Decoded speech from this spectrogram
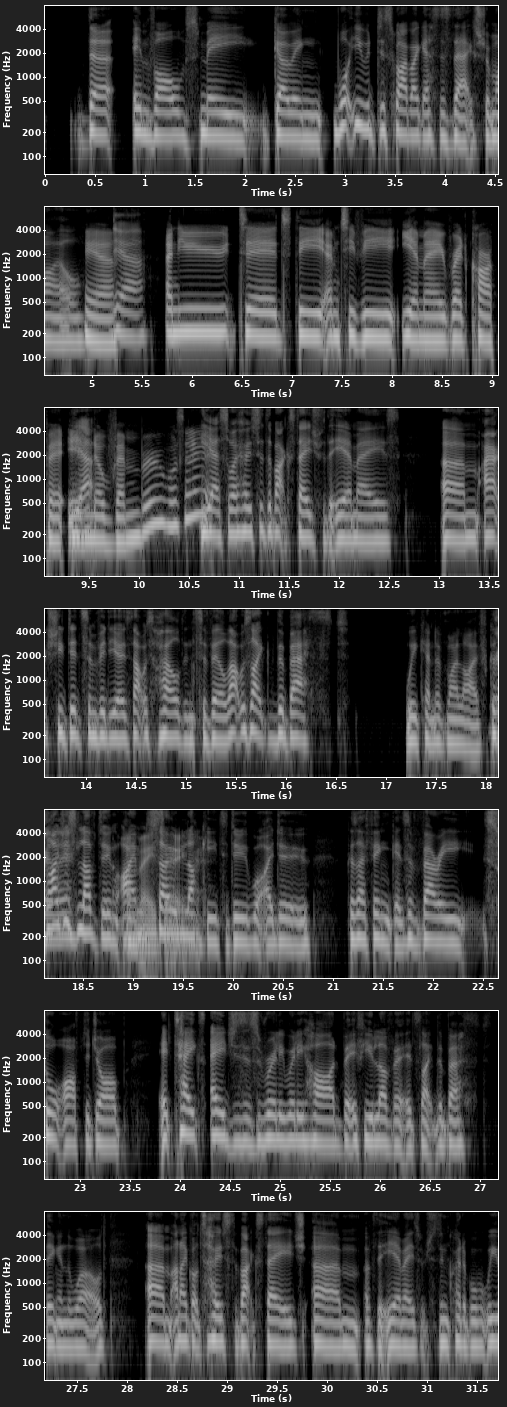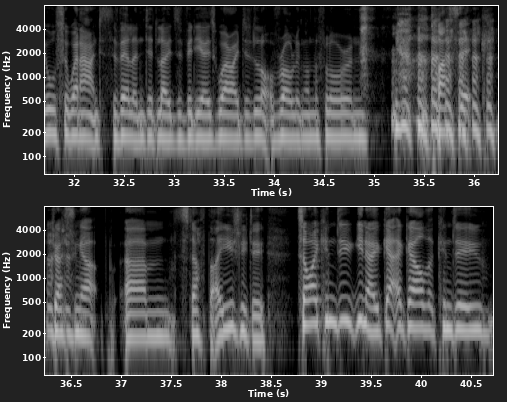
that involves me going what you would describe, I guess, as the extra mile. Yeah. Yeah. And you did the MTV EMA red carpet in Yeah. November, was it? Yeah, so I hosted the backstage for the EMAs. Um, I actually did some videos that was held in Seville. That was like the best weekend of my life because I just love doing. I'm so lucky to do what I do because I think it's a very sought after job. It takes ages. It's really really hard, but if you love it, it's like the best thing in the world. Um, and I got to host the backstage um, of the EMAs, which is incredible. But we also went out into Seville and did loads of videos where I did a lot of rolling on the floor and classic dressing up um, stuff that I usually do. So I can do, you know, get a girl that can do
